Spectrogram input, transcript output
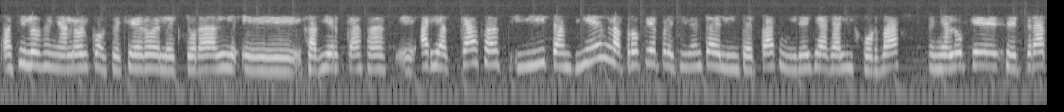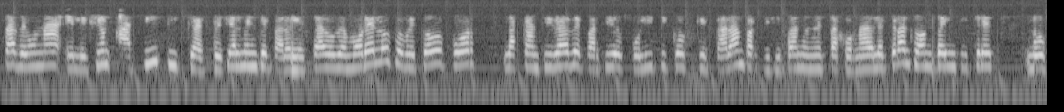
Así lo señaló el consejero electoral eh, Javier Casas, eh, Arias Casas, y también la propia presidenta del INPEPAC, Mireya Gali Jordá, señaló que se trata de una elección atípica, especialmente para el estado de Morelos, sobre todo por la cantidad de partidos políticos que estarán participando en esta jornada electoral. Son 23 los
